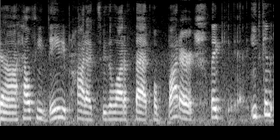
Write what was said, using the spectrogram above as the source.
uh, healthy dairy products with a lot of fat, or butter. Like it can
